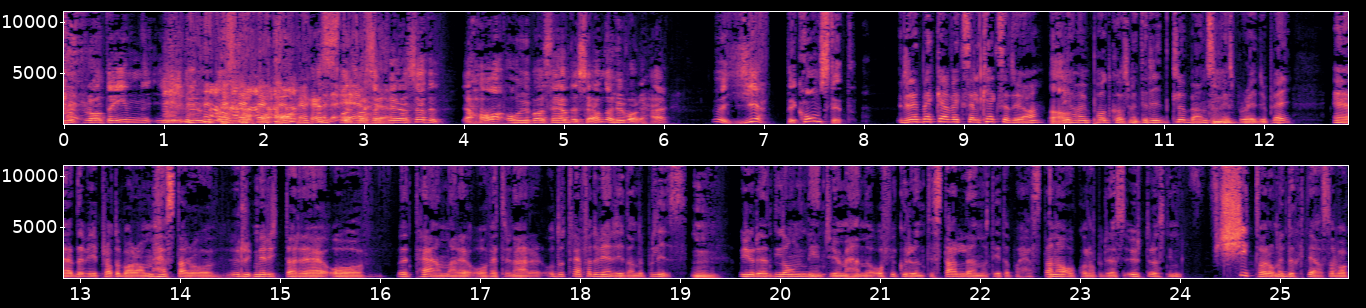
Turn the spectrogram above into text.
för att prata in i rutan. på passagerarsätet. Jaha, och hur, vad hände sen då? Hur var det här? Det var jättekonstigt. Rebecka Växelkexet och jag, Ja. vi har en podcast som heter Ridklubben som finns på Radio Play. Eh, där vi pratar bara om hästar och med ryttare och tränare och veterinärer. Och då träffade vi en ridande polis. Och gjorde en lång intervju med henne och fick gå runt i stallen och titta på hästarna och kolla på deras utrustning. Shit vad de är duktiga alltså, vad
